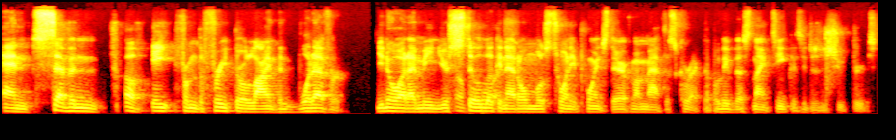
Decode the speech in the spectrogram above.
and seven of eight from the free throw line, then whatever. You know what I mean? You're still looking at almost 20 points there if my math is correct. I believe that's 19 because he doesn't shoot threes.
